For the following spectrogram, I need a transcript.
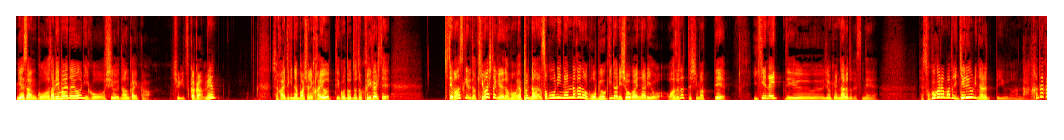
皆さんこう当たり前のようにこう週何回か、週5日間ね、社会的な場所に通うっていうことをずっと繰り返しててますけれど、来ましたけれども、やっぱりな、そこに何らかのこう病気なり障害なりを患ってしまって、いけないっていう状況になるとですね、いやそこからまた行けるようになるっていうのはなかなか、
